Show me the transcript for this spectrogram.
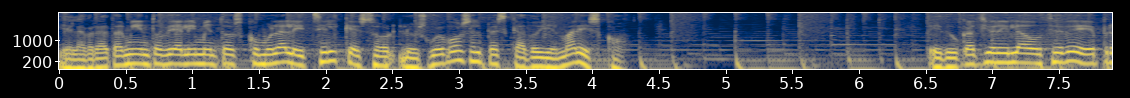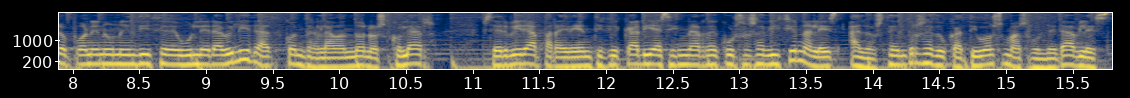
y al abaratamiento de alimentos como la leche, el queso, los huevos, el pescado y el marisco. Educación y la OCDE proponen un índice de vulnerabilidad contra el abandono escolar. Servirá para identificar y asignar recursos adicionales a los centros educativos más vulnerables.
